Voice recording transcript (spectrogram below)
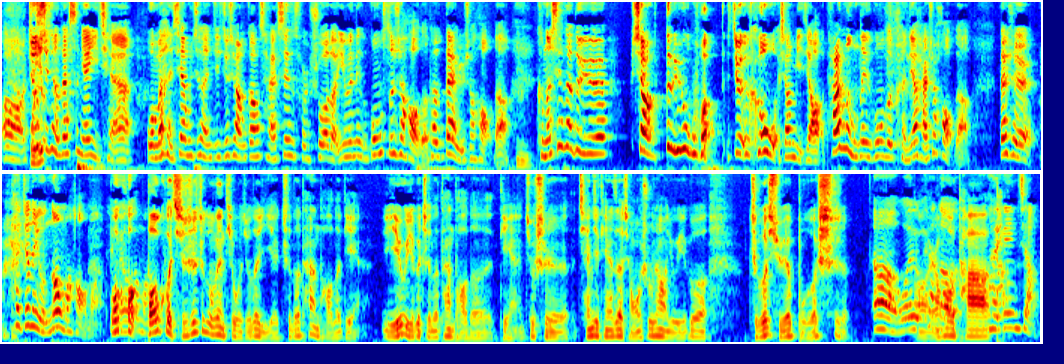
呃，这个事情在四年以前，我们很羡慕计算机，就像刚才 Sister 说的，因为那个公司是好的，它的待遇是好的。嗯，可能现在对于像对于我，就和我相比较，他弄那个工作肯定还是好的，但是他真的有那么好吗？包括包括，其实这个问题，我觉得也值得探讨的点，也有一个值得探讨的点，就是前几天在小红书上有一个哲学博士嗯，我有啊，看到，然后他我还他跟你讲，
